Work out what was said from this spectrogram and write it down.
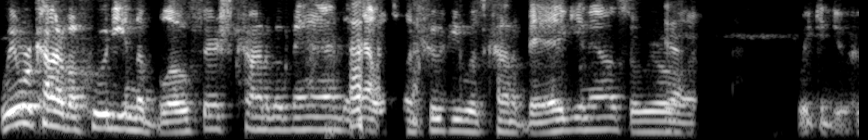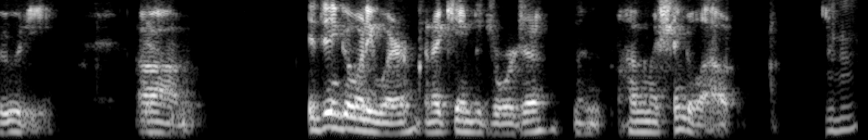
We were kind of a Hootie and the Blowfish kind of a band, and that was when Hootie was kind of big, you know. So we were Yeah. like, we can do Hootie. Yeah. Um, it didn't go anywhere, and I came to Georgia and hung my shingle out. Mhm.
